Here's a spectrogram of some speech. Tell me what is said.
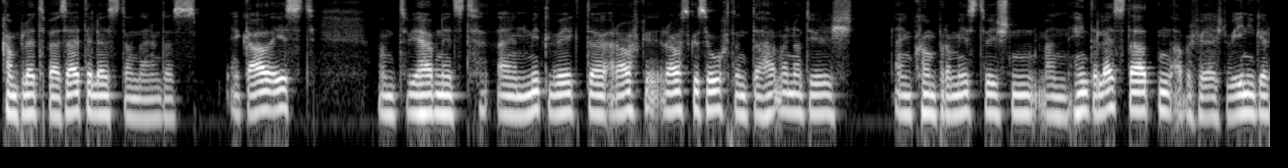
komplett beiseite lässt und einem das egal ist. Und wir haben jetzt einen Mittelweg da rausgesucht und da hat man natürlich ein Kompromiss zwischen, man hinterlässt Daten, aber vielleicht weniger,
